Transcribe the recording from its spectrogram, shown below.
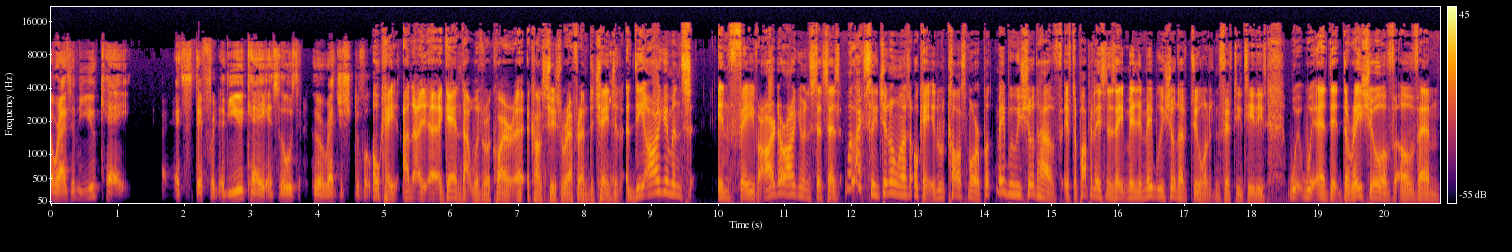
whereas in the UK, it's different. In the UK, it's those who are registered to vote. Okay, and I, again, that would require a, a constitutional referendum to change it. The arguments in favour? Are there arguments that says, well, actually, do you know what? Okay, it will cost more, but maybe we should have, if the population is 8 million, maybe we should have 250 TDs. We, we, uh, the, the, ratio of, of um,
